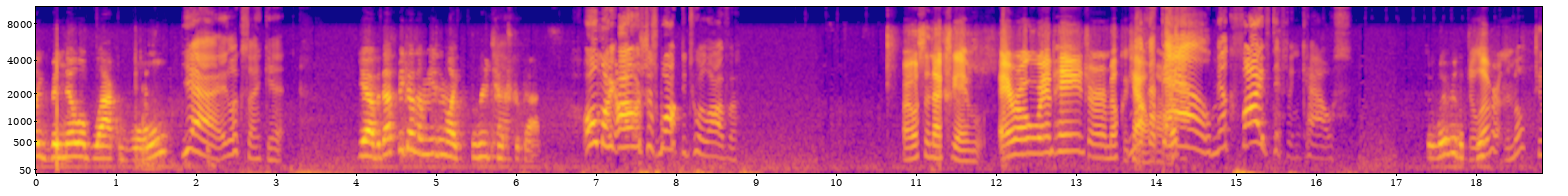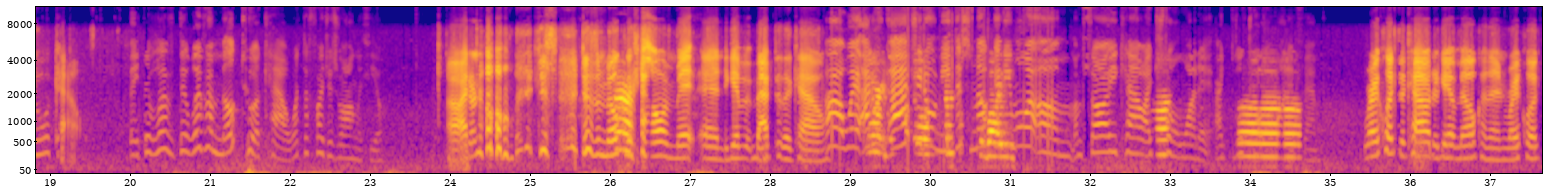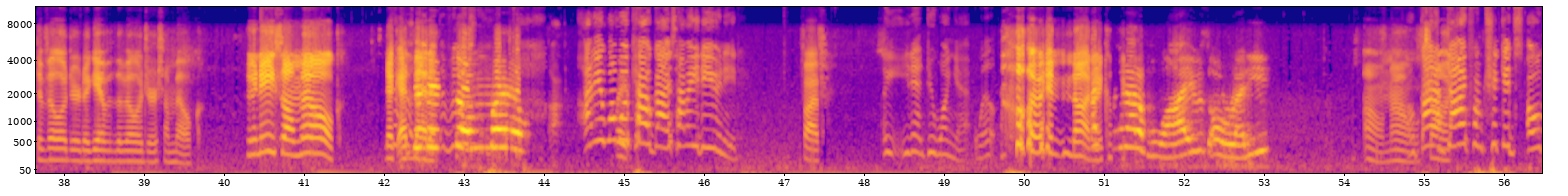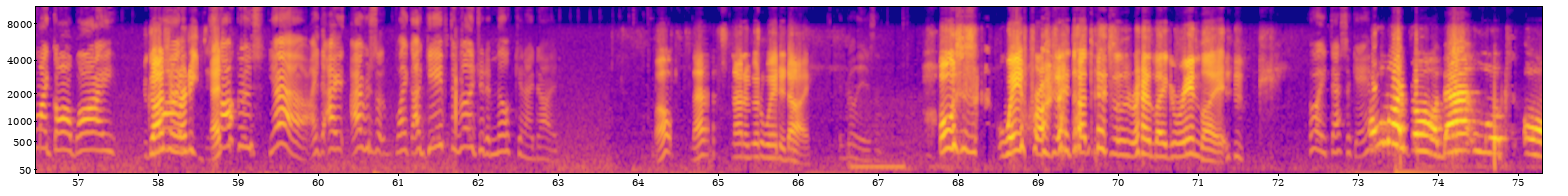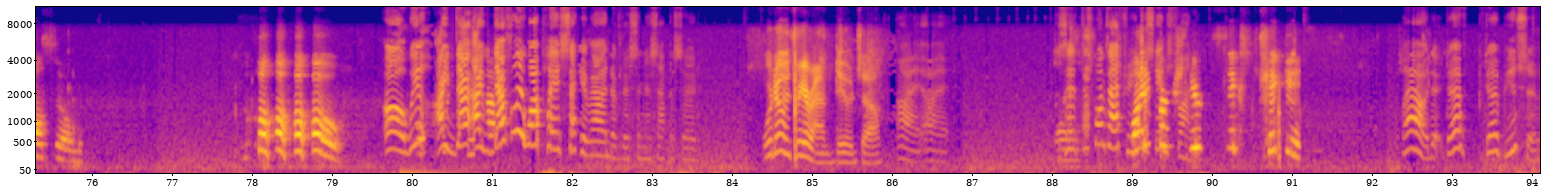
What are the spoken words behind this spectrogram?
like vanilla black wool. Yeah, it looks like it. Yeah, but that's because I'm using like three texture packs. Oh my! I almost just walked into a lava. Alright, what's the next game? Arrow Rampage or Milk a Cow? Milk a Huh? cow, milk five Deliver the Deliver the milk to a cow. Wait, deliver, deliver milk to a cow. What the fudge is wrong with you? Uh, I don't know. just just milk the cow and mit and give it back to the cow. Oh, wait, I, don't, I actually uh, don't need this milk anymore. Um, I'm sorry, cow. I just Uh, don't want it. I literally don't uh, want it, fam. Right click the cow to get milk, and then right click the villager to give the villager some milk. Who needs some milk? Nick, add that Give at some milk. I need one more cow, guys. How many do you need? five. Oh, you, you didn't do one yet. Well, I mean, none. I I ran out of lives already. Oh no, oh god, I'm dying from chickens. Oh my god, why? You guys Why? are already dead. Stalkers. Yeah, I, I, I was like, I gave the villager the milk and I died. Well, that's not a good way to die. It really isn't. Oh, this is wave crush. I thought this was red like a green light. Oh wait, that's a game. Oh my god, that looks awesome. Ho ho ho ho. Oh, we, I, de- I definitely want to play a second round of this in this episode. We're doing three rounds, dude. So Alright, alright. This, this one's actually, Why this did you game's fun. shoot six chickens? Wow, they're, they're, they're abusive.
